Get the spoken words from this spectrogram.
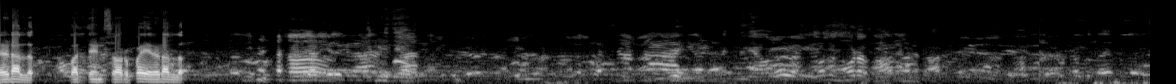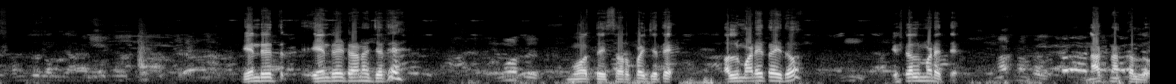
ಎರಡಲ್ಲು. ಇಪ್ಪತ್ತೆಂಟು ಸಾವಿರ ರೂಪಾಯಿ ಎರಡಲ್ಲು. ಏನ್ ರೇಟ್ ಏನ್ ರೇಟ್ ಅಣ್ಣ ಜೊತೆ? ಮೂವತ್ತೈದು ಸಾವಿರ ರೂಪಾಯಿ ಜೊತೆ. ಅಲ್ಲಿ ಮಾಡೈತಾ ಇದು? ಎಷ್ಟಲ್ಲಿ ಮಾಡೈತೆ? ನಾಲ್ಕು ಕಲ್ಲು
